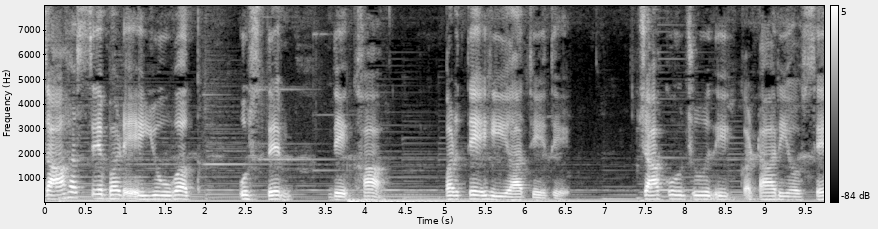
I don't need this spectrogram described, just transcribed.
साहस से बड़े युवक उस दिन देखा पढ़ते ही आते थे। चाकू चूरी कटारियों से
